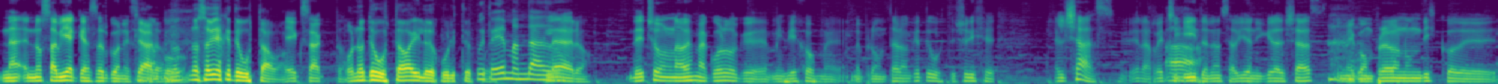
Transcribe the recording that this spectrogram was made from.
na- no sabía qué hacer con eso Claro, tampoco. no, no sabías que te gustaba. Exacto. O no te gustaba y lo descubriste Porque después. te habían mandado. Claro. De hecho, una vez me acuerdo que mis viejos me, me preguntaron, ¿qué te gusta? Y yo dije, el jazz. Era re Ah. chiquito, no sabía ni qué era el jazz. Y me compraron un disco de,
